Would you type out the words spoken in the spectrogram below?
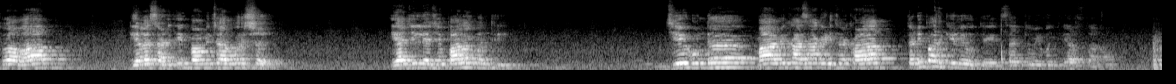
तुझा बाप गेल्या साडेतीन पावणे चार वर्ष. या जिल्ह्याचे पालकमंत्री. जे गुंड महाविकास आघाडीच्या काळात तडीपार केले होते साहेब तुम्ही मंत्री असताना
